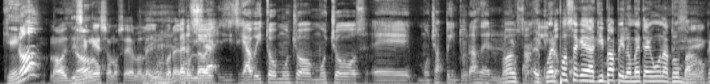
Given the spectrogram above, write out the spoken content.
¿Qué? ¿No? No, dicen No. eso, no sé, lo leí por ahí. Pero algún si lado ha, ahí. si ha visto mucho, muchos, eh, muchas pinturas de los No, el, cuerpo con- se queda aquí, papi, y lo mete en una tumba, Sí. ¿ok?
